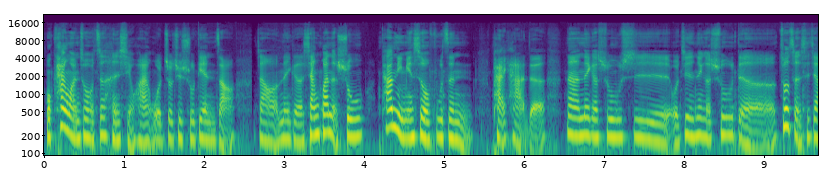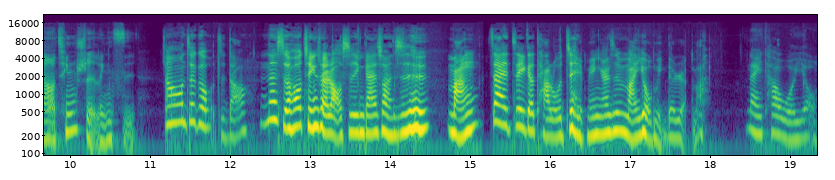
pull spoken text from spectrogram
我看完之后，我真的很喜欢，我就去书店找找那个相关的书。它里面是有附赠牌卡的。那那个书是我记得那个书的作者是叫清水玲子。哦，这个我知道。那时候清水老师应该算是 蛮在这个塔罗界里面应该是蛮有名的人吧。那一套我有，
